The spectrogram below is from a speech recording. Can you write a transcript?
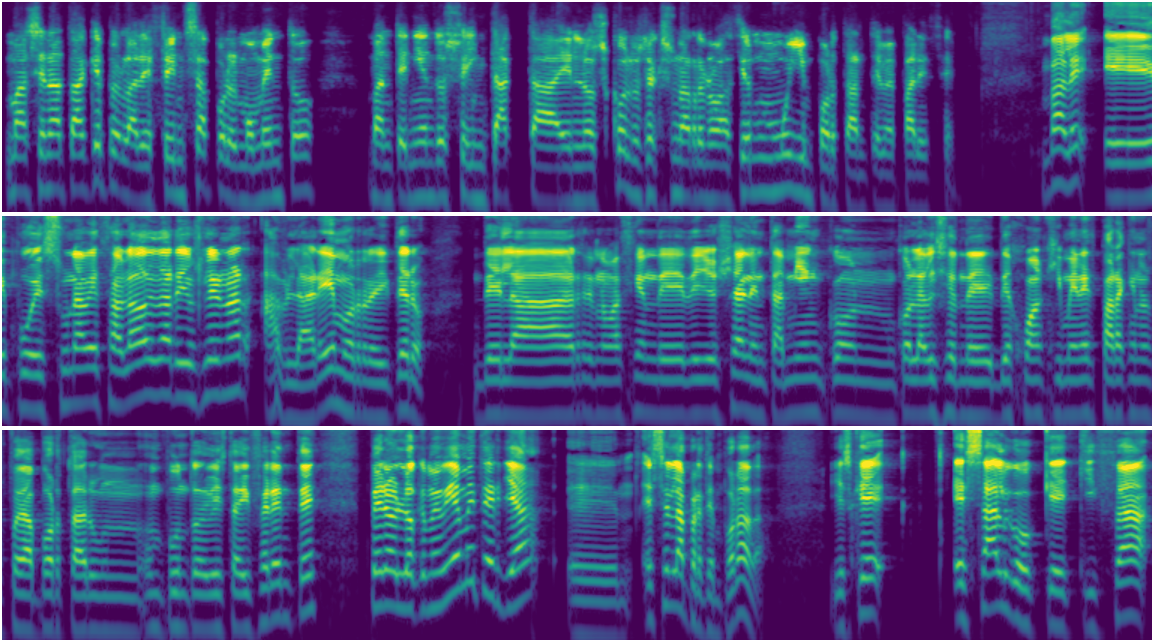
más en ataque, pero la defensa por el momento manteniéndose intacta en los Colts. O sea que es una renovación muy importante, me parece. Vale, eh, pues una vez hablado de Darius Leonard, hablaremos, reitero, de la renovación de, de Josh Allen, también con, la visión de, Juan Jiménez para que nos pueda aportar un, punto de vista diferente. Pero lo que me voy a meter ya eh, es en la pretemporada. Y es que es algo que quizá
